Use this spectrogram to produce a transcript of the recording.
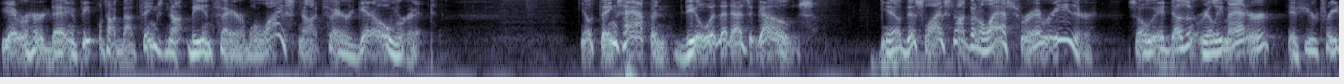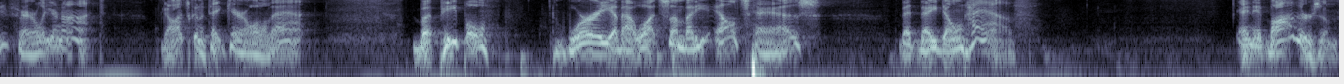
You ever heard that? And people talk about things not being fair. Well, life's not fair. Get over it. You know, things happen. Deal with it as it goes. You know, this life's not going to last forever either. So it doesn't really matter if you're treated fairly or not. God's going to take care of all of that. But people worry about what somebody else has that they don't have and it bothers them.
